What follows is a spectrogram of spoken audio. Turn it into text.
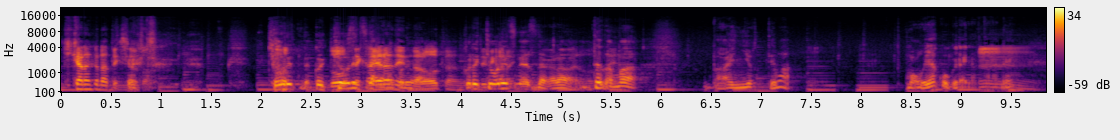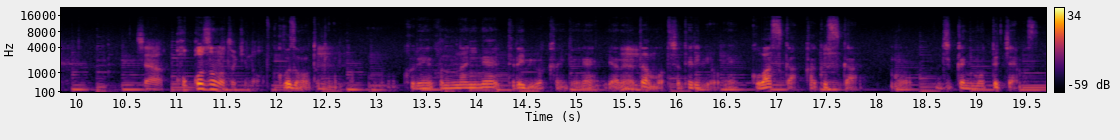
聞かなくなってきちゃうと。強烈なこれ強烈なこれ強烈なやつだから、ただまあ場合によっては、まあ親子ぐらいだったらね、うん。じゃあここぞの時の。小僧の時の、これこんなにねテレビばっかりでねやられたらもう私はテレビをね壊すか隠すか、もう実家に持ってっちゃいます。うん。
